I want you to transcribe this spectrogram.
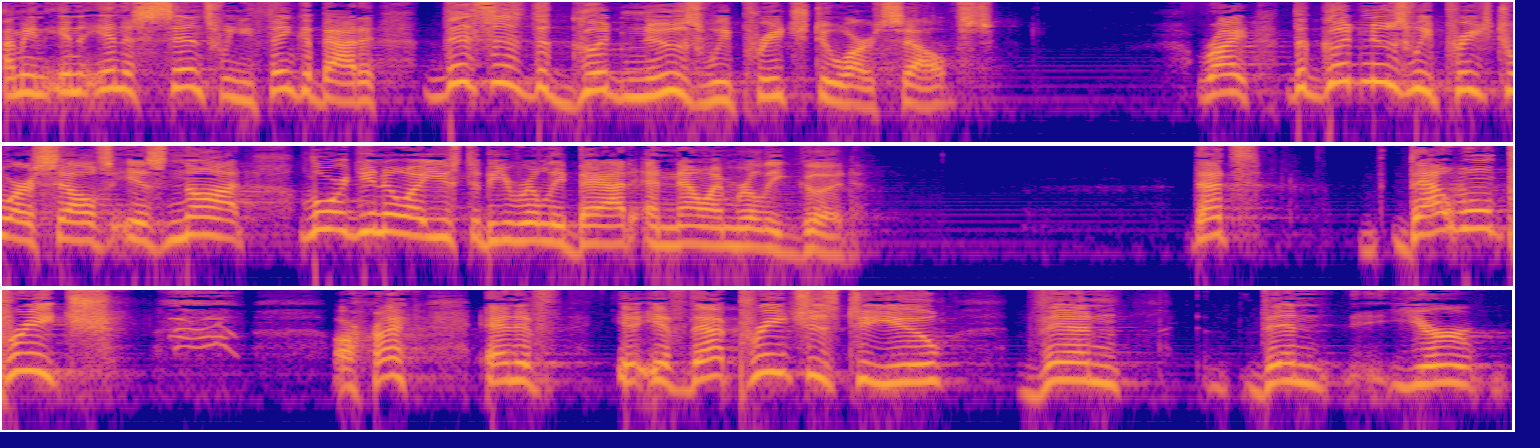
I mean, in, in a sense, when you think about it, this is the good news we preach to ourselves. Right? The good news we preach to ourselves is not, Lord, you know I used to be really bad and now I'm really good. That's, that won't preach. All right? And if, if that preaches to you, then then you're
